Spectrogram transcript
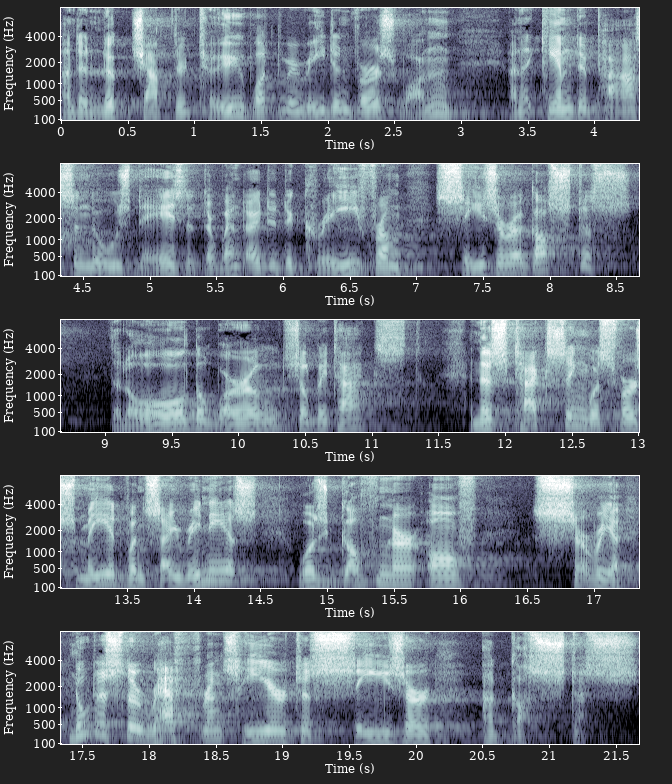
and in Luke chapter 2, what do we read in verse 1? And it came to pass in those days that there went out a decree from Caesar Augustus that all the world shall be taxed. And this taxing was first made when Cyrenius was governor of Syria. Notice the reference here to Caesar Augustus.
